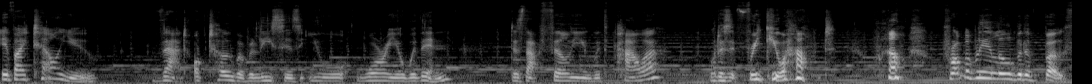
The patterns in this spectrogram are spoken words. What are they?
If I tell you that October releases your warrior within, does that fill you with power or does it freak you out? Well, probably a little bit of both.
